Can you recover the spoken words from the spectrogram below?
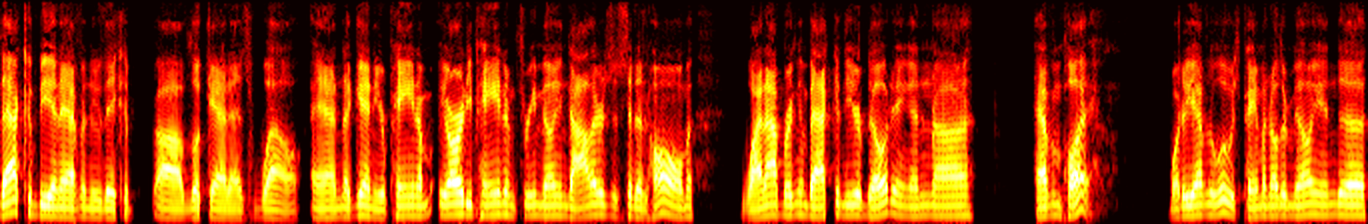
that could be an avenue they could uh, look at as well. And again, you're paying them, you're already paying them three million dollars to sit at home. Why not bring him back into your building and uh, have him play? What do you have to lose? Pay him another million to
